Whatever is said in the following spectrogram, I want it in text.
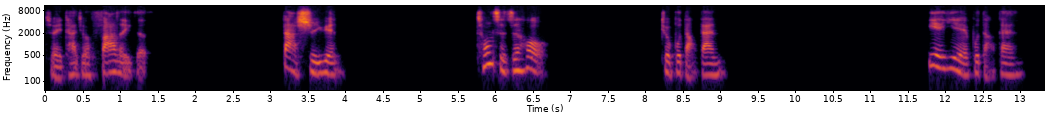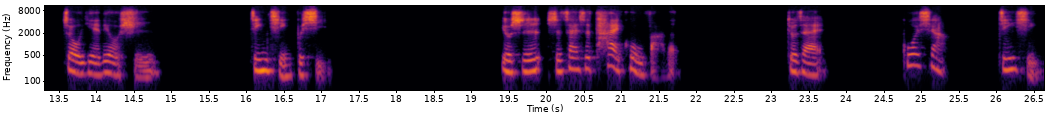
所以他就发了一个大誓愿，从此之后就不倒单，夜夜不倒单，昼夜六时，精勤不息。有时实在是太困乏了。就在锅下惊醒，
